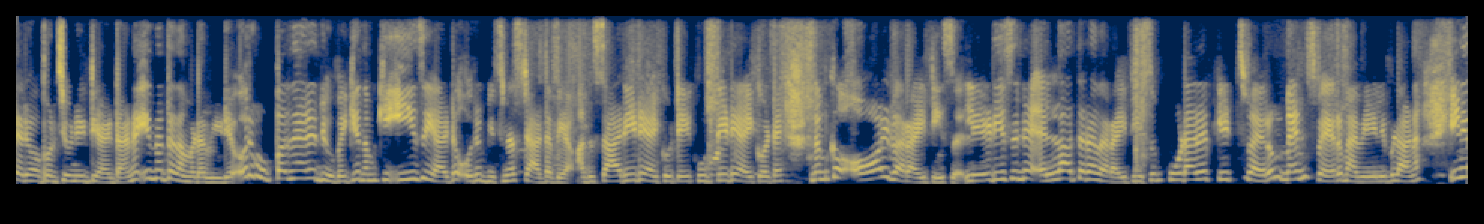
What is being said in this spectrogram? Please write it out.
വലിയൊരു ഓപ്പർച്യൂണിറ്റി ആയിട്ടാണ് ഇന്നത്തെ നമ്മുടെ വീഡിയോ ഒരു മുപ്പതിനായിരം രൂപയ്ക്ക് നമുക്ക് ഈസി ആയിട്ട് ഒരു ബിസിനസ് സ്റ്റാർട്ടപ്പ് ചെയ്യാം. അത് സാരിയുടെ ആയിക്കോട്ടെ കുർത്തിയുടെ ആയിക്കോട്ടെ നമുക്ക് ഓൾ വെറൈറ്റീസ് ലേഡീസിന്റെ എല്ലാത്തര വെറൈറ്റീസും കൂടാതെ കിഡ്സ് വെയറും മെൻസ് വെയറും അവൈലബിൾ ആണ്. ഇനി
